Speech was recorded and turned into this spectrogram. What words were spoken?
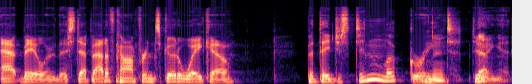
at Baylor. They step out of conference, go to Waco, but they just didn't look great doing that, it.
